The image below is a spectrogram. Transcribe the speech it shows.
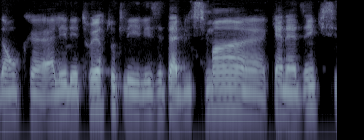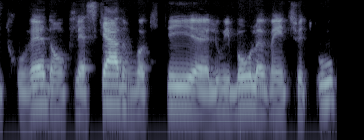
donc, aller détruire tous les, établissements canadiens qui s'y trouvaient. Donc, l'escadre va quitter Louisbourg le 28 août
